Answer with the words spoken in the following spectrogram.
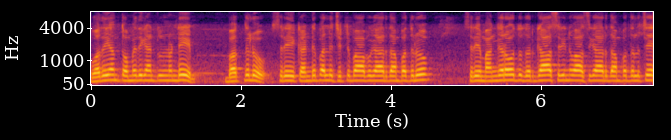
ఉదయం తొమ్మిది గంటల నుండి భక్తులు శ్రీ కండిపల్లి చిట్టుబాబు గారి దంపతులు శ్రీ మంగరోతు దుర్గా శ్రీనివాస్ గారి దంపతులచే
